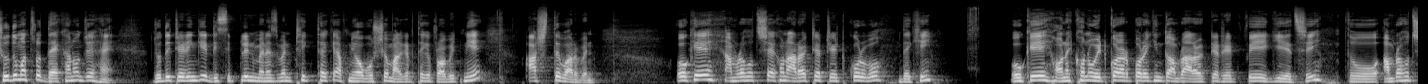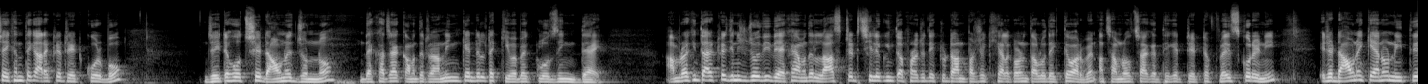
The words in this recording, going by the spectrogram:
শুধুমাত্র দেখানো যে হ্যাঁ যদি ট্রেডিংয়ে ডিসিপ্লিন ম্যানেজমেন্ট ঠিক থাকে, আপনি অবশ্যই মার্কেট থেকে প্রফিট নিয়ে আসতে পারবেন। ওকে, আমরা হচ্ছে এখন আরও একটা ট্রেড করব, দেখি। ওকে, অনেকক্ষণ ওয়েট করার পরে কিন্তু আমরা আরও একটা ট্রেড পেয়ে গিয়েছি। তো আমরা হচ্ছে এখান থেকে আরেকটা ট্রেড করব। যেটা হচ্ছে ডাউনের জন্য। দেখা যাক আমাদের রানিং ক্যান্ডেলটা কীভাবে ক্লোজিং দেয়। আমরা কিন্তু আরেকটা জিনিস যদি দেখাই, আমাদের লাস্ট ট্রেড ছিল কিন্তু আপনারা যদি একটু ডান পাশে খেয়াল করেন তাহলে দেখতে পারবেন। আচ্ছা আমরা হচ্ছে আগে থেকে ট্রেডটা প্লেস করে নিই। এটা ডাউনে কেন নিতে,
